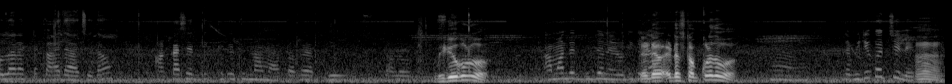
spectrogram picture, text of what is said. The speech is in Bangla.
তোলার একটা কায়দা আছে দাও। আকাশের দিক থেকে একটু নামাও তবে আপনি তাহলে ভিডিও করব? আমাদের দুজনের ওদিকে এটা এটা স্টপ করে দেবো? হুম তা ভিডিও করছিলে? হ্যাঁ।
